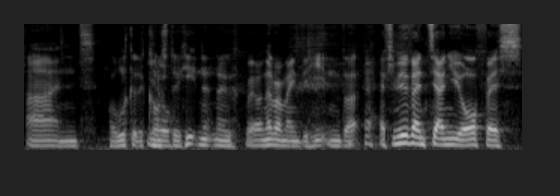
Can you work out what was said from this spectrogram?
and well, look at the cost know, of heating it now. Well, never mind the heating, but if you move into a new office,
